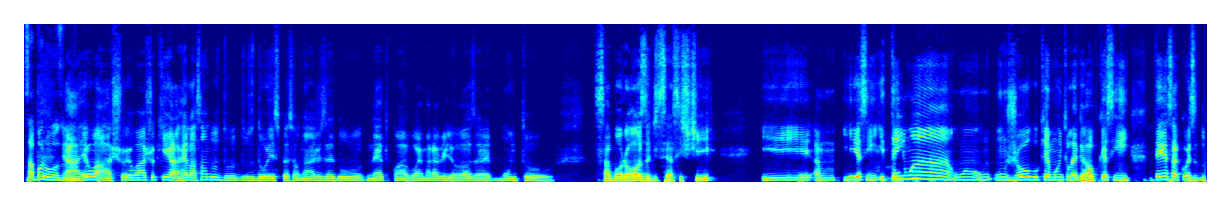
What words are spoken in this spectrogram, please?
saboroso. Ah, né? eu acho. Eu acho que a relação do, do, dos dois personagens, né, do Neto com a avó, é maravilhosa, é muito saborosa de se assistir. E, e assim, e tem uma, uma, um jogo que é muito legal, porque assim, tem essa coisa do,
